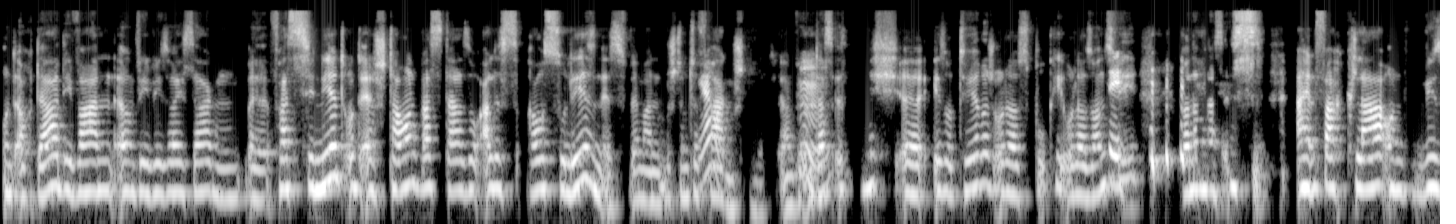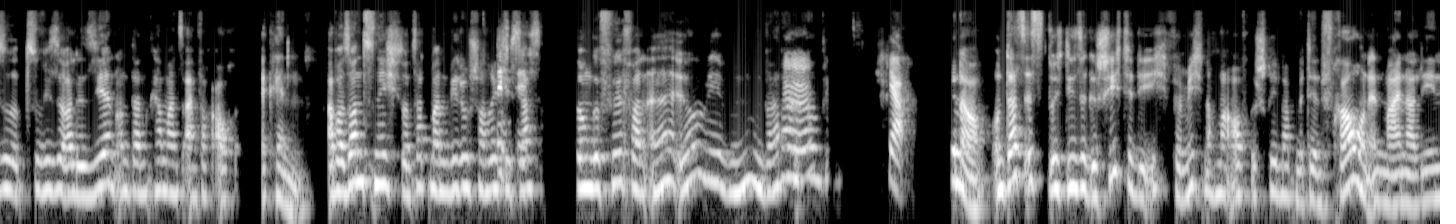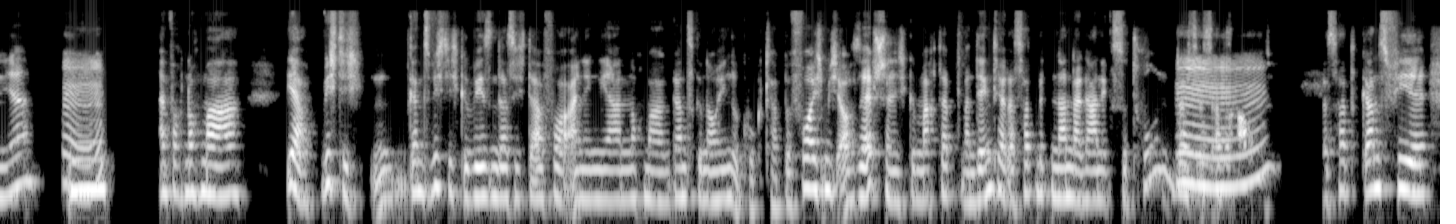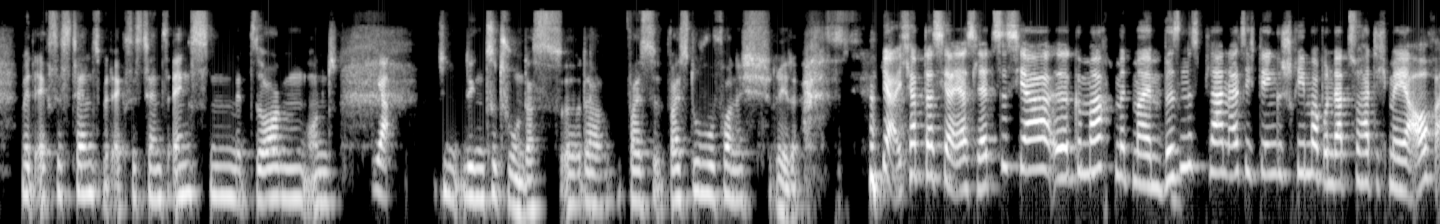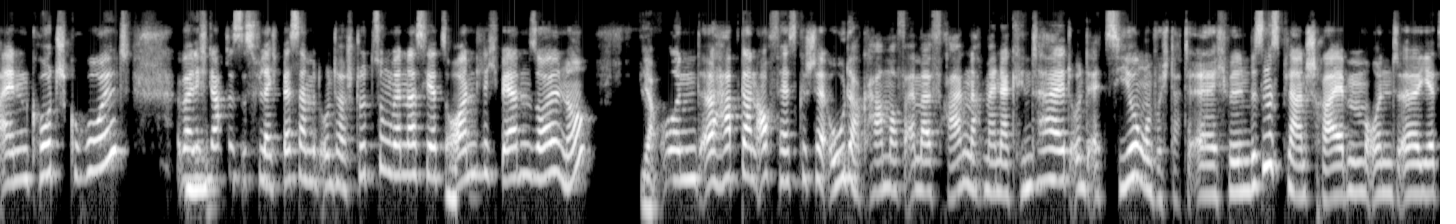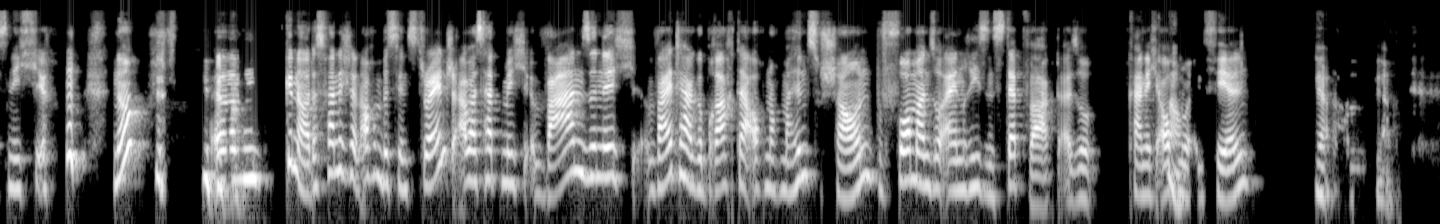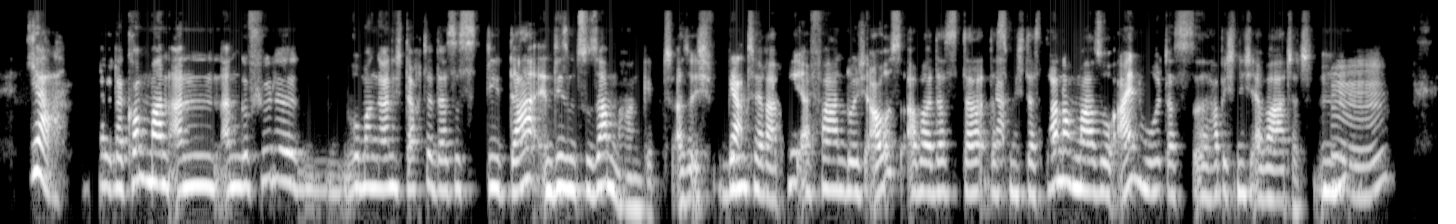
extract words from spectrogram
Und auch da, die waren irgendwie, wie soll ich sagen, äh, fasziniert und erstaunt, was da so alles rauszulesen ist, wenn man bestimmte Ja. Fragen stellt. Irgendwie. Mhm. Und das ist nicht äh, esoterisch oder spooky oder sonst Nee. wie, sondern das ist einfach klar und visu zu visualisieren und dann kann man es einfach auch erkennen. Aber sonst nicht, sonst hat man, wie du schon richtig, Richtig. sagst, so ein Gefühl von, äh, irgendwie, hm, war da Mhm. irgendwie ja, Genau. Und das ist durch diese Geschichte, die ich für mich nochmal aufgeschrieben habe mit den Frauen in meiner Linie, Mhm. mh, einfach nochmal, ja, wichtig, mh, ganz wichtig gewesen, dass ich da vor einigen Jahren nochmal ganz genau hingeguckt habe, bevor ich mich auch selbstständig gemacht habe. Man denkt ja, das hat miteinander gar nichts zu tun. Das ist aber auch, Mhm. Das hat ganz viel mit Existenz, mit Existenzängsten, mit Sorgen und ja. Dingen zu tun. Das, äh, da weißt, weißt du, wovon ich rede. Ja, ich habe das ja erst letztes Jahr äh, gemacht mit meinem Businessplan, als ich den geschrieben habe. Und dazu hatte ich mir ja auch einen Coach geholt, weil ich Mhm. dachte, es ist vielleicht besser mit Unterstützung, wenn das jetzt Mhm. ordentlich werden soll, ne? Ja. Und äh, habe dann auch festgestellt, oh, da kamen auf einmal Fragen nach meiner Kindheit und Erziehung und wo ich dachte, äh, ich will einen Businessplan schreiben und äh, jetzt nicht, ne? Ähm, genau, das fand ich dann auch ein bisschen strange, aber es hat mich wahnsinnig weitergebracht, da auch nochmal hinzuschauen, bevor man so einen riesen Step wagt. Also kann ich auch Genau. nur empfehlen. Ja, ja. Ja, Da kommt man an, an Gefühle, wo man gar nicht dachte, dass es die da in diesem Zusammenhang gibt. Also ich bin Ja. Therapie erfahren durchaus, aber dass da, dass Ja. mich das da nochmal so einholt, das äh, habe ich nicht erwartet. Mhm. Mhm.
